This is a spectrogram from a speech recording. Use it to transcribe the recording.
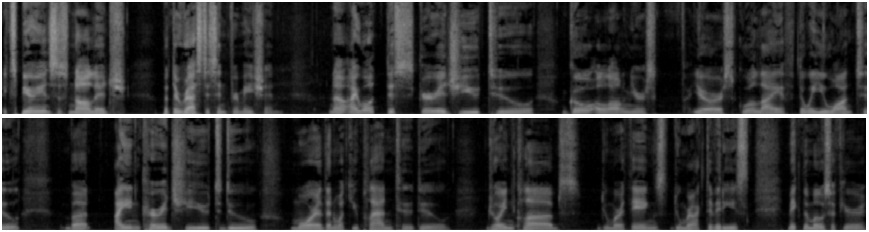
experience is knowledge but the rest is information. Now, I won't discourage you to go along your your school life the way you want to, but I encourage you to do more than what you plan to do. Join clubs, do more things, do more activities, make the most of your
